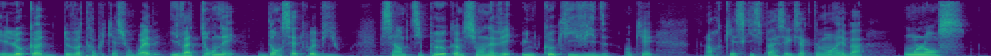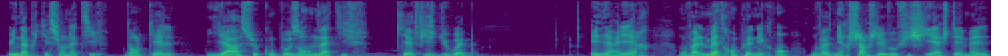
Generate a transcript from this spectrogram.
Et le code de votre application web, il va tourner dans cette WebView. C'est un petit peu comme si on avait une coquille vide, ok? Alors qu'est-ce qui se passe exactement? Eh bien, on lance une application native dans laquelle il y a ce composant natif qui affiche du web. Et derrière, on va le mettre en plein écran, on va venir charger vos fichiers HTML,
